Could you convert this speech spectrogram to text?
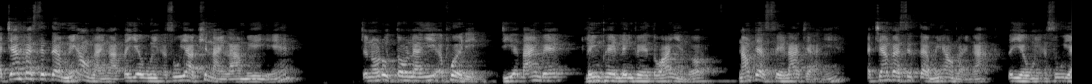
အကြမ်းဖက်စစ်တပ်မင်းအောင်လှိုင်ကတရားဝင်အစိုးရဖြစ်နိုင်လားမေးရင်ကျွန်တော်တို့တော်လန်ရေးအဖွဲ့တွေဒီအတိုင်းပဲလိန်ဖယ်လိန်ဖယ်သွားရင်တော့နောက်တက်10လကြာရင် အကြမ်းဖက်စစ်တပ်မင်းအောင်လှိုင်ကတရားဝင်အစိုးရ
